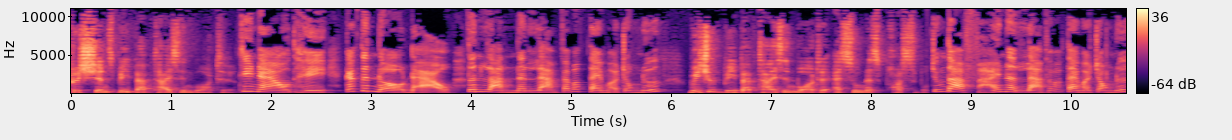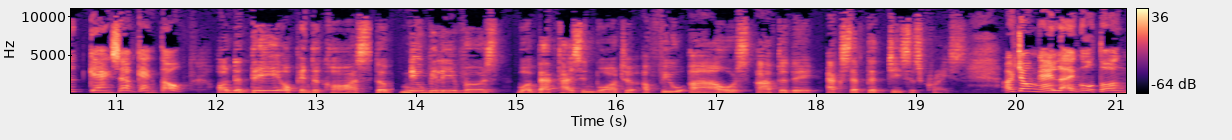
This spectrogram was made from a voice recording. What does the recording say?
Christians be baptized in water? Khi nào thì các tín đồ đạo tin lành nên làm phép báp tem ở trong nước? We should be baptized in water as soon as possible. Chúng ta phải nên làm phép báp tem ở trong nước càng sớm càng tốt. On the day of Pentecost, the new believers were baptized in water a few hours after they accepted Jesus Christ. Ở trong ngày lễ ngũ tuần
